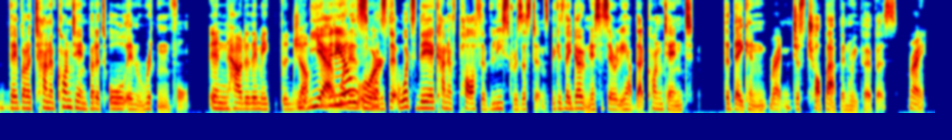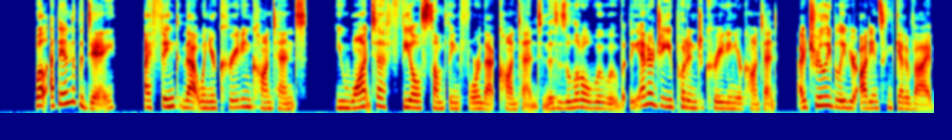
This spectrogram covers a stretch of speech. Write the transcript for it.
they've got a ton of content, but it's all in written form. And how do they make the jump? Yeah, video, what is or? what's the, what's their kind of path of least resistance because they don't necessarily have that content that they can right. just chop up and repurpose. Right. Well, at the end of the day, I think that when you're creating content, you want to feel something for that content. And this is a little woo woo, but the energy you put into creating your content, I truly believe your audience can get a vibe.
